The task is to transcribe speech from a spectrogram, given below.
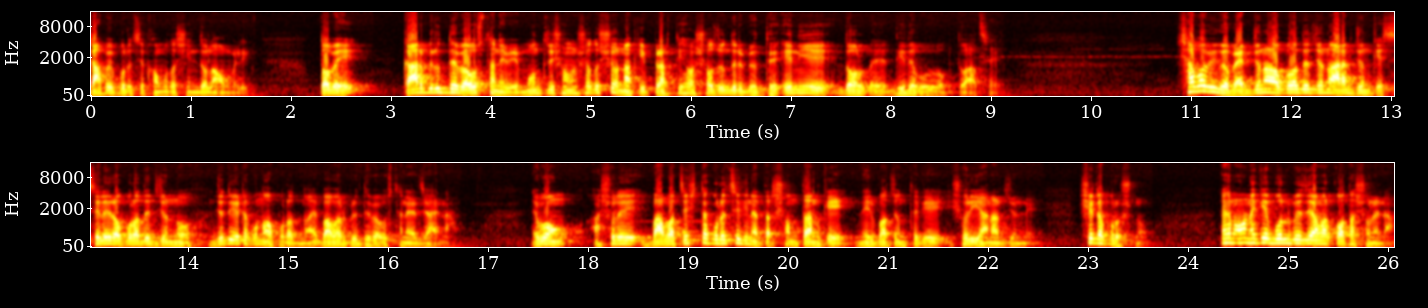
চাপে পড়েছে ক্ষমতাসীন দল আওয়ামী লীগ। তবে কার বিরুদ্ধে ব্যবস্থা নেবে, মন্ত্রী সংসদ সদস্য নাকি প্রার্থী হওয়া স্বজনদের বিরুদ্ধে, এ নিয়ে দল দ্বিধাবিভক্ত আছে। স্বাভাবিকভাবে একজনের অপরাধের জন্য আরেকজনকে ছেলের অপরাধের জন্য যদিও এটা কোনো অপরাধ নয়, বাবার বিরুদ্ধে ব্যবস্থা নেওয়া যায় না। এবং আসলে বাবা চেষ্টা করেছে কিনা তার সন্তানকে নির্বাচন থেকে সরিয়ে আনার জন্যে, সেটা প্রশ্ন। এখন অনেকে বলবে যে আমার কথা শোনে না।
